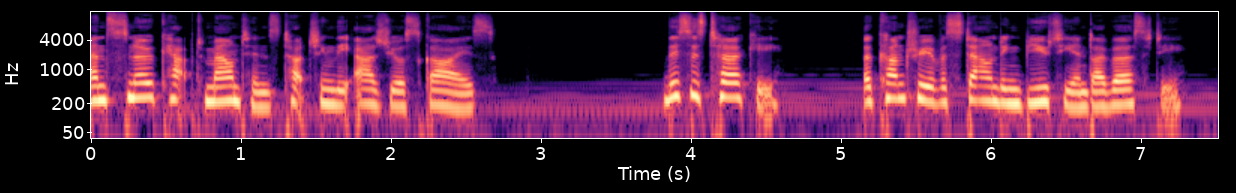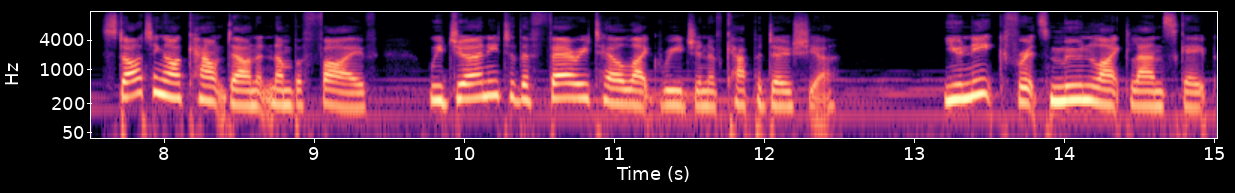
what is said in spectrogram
and snow-capped mountains touching the azure skies. This is Turkey, a country of astounding beauty and diversity. Starting our countdown at number 5, we journey to the fairy tale-like region of Cappadocia. Unique for its moon-like landscape,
